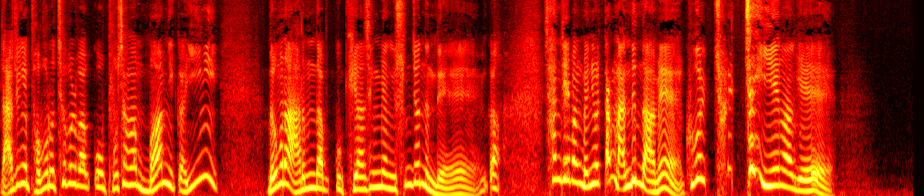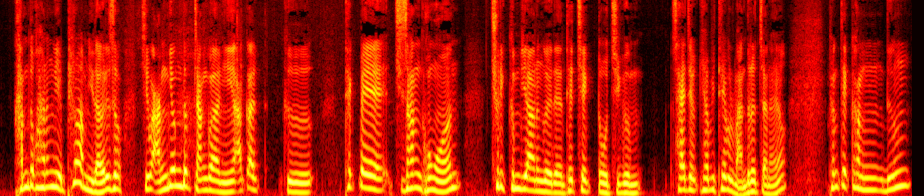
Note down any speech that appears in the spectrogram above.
나중에 법으로 처벌받고 부상하면 뭐 합니까? 이미 너무나 아름답고 귀한 생명이 숨졌는데 그러니까 산재 예방 매뉴얼 딱 만든 다음에 그걸 철저히 이행하게 감독하는 게 필요합니다. 그래서 지금 안경덕 장관이 아까 그 택배 지상공원 출입 금지하는 거에 대한 대책도 지금 사회적 협의 탭을 만들었잖아요. 평택항 등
